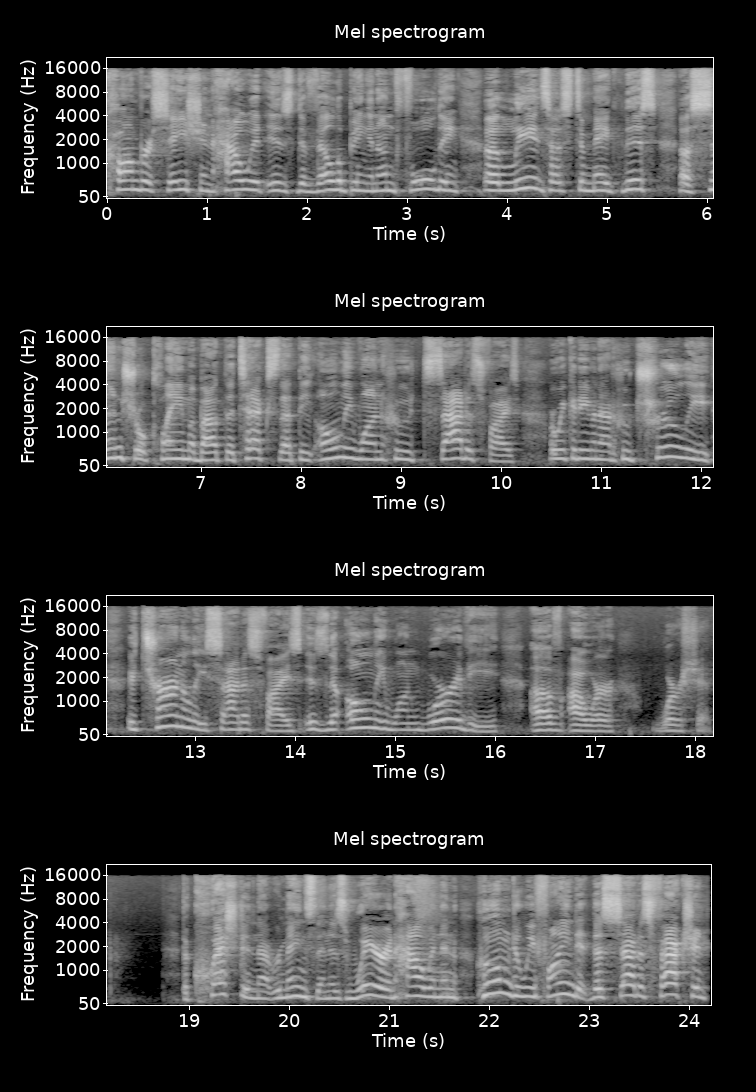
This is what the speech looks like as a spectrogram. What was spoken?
conversation, how it is developing and unfolding, uh, leads us to make this a central claim about the text that the only one who satisfies, or we could even add who truly, eternally satisfies, is the only one worthy of our worship. The question that remains then is where and how and in whom do we find it? The satisfaction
